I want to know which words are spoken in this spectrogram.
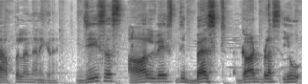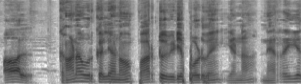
தப்பு இல்லைன்னு நினைக்கிறேன். Jesus always the best God bless you all காணா ஒரு கல்யாணம் பார்ட் டூ வீடியோ போடுவேன். ஏன்னா நிறைய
